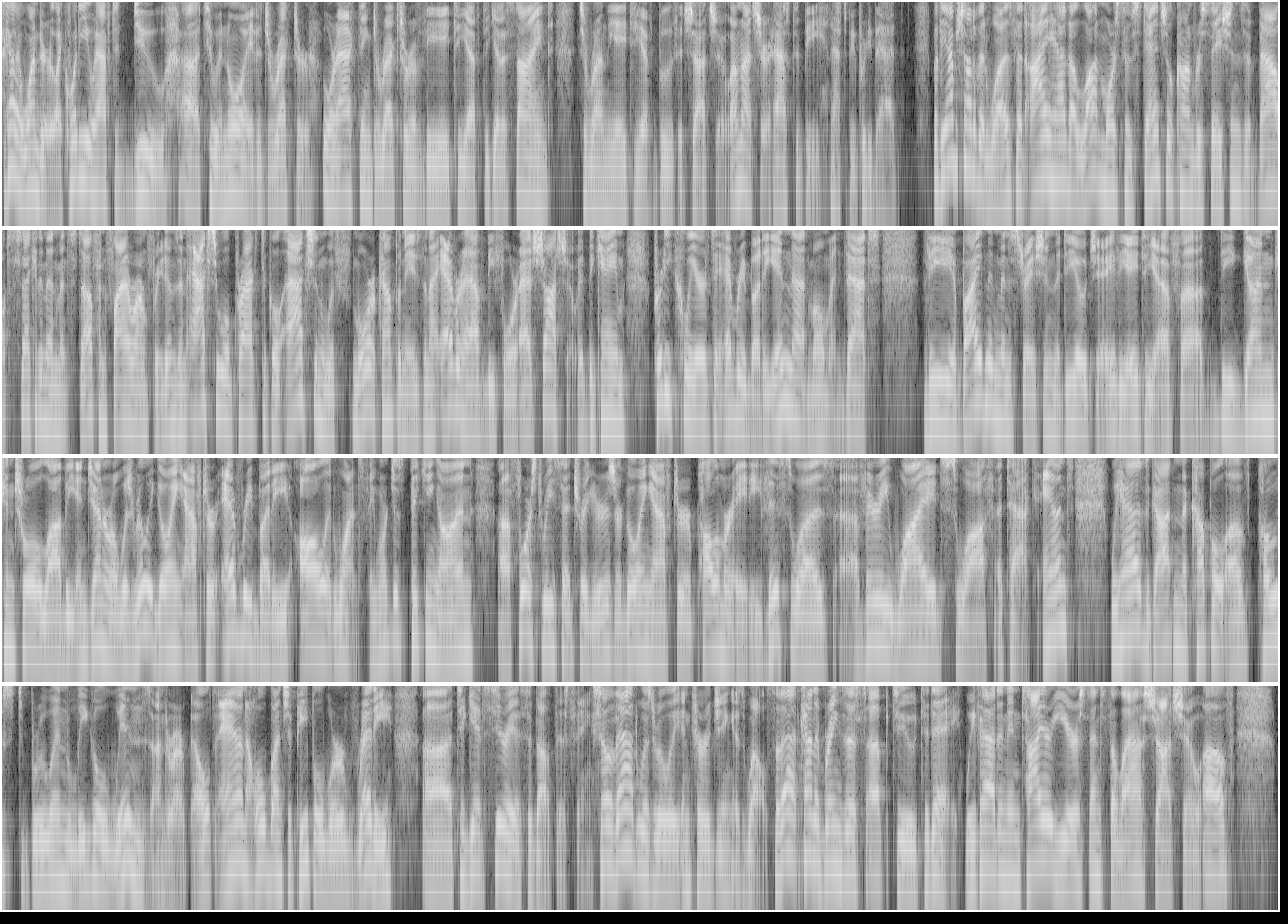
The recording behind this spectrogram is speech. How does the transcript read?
I gotta wonder, like, what do you have to do uh, to annoy the director or acting director of the ATF to get assigned to run the ATF booth at SHOT Show. I'm not sure. It has to be. It has to be pretty bad. But the upshot of it was that I had a lot more substantial conversations about Second Amendment stuff and firearm freedoms and actual practical action with more companies than I ever have before at SHOT Show. It became pretty clear to everybody in that moment that the Biden administration, the DOJ, the ATF, uh, the gun control lobby in general was really going after everybody all at once. They weren't just picking on uh, forced reset triggers or going after polymer 80. This was a very wide swath attack. And we had gotten a couple of post Bruen legal wins under our belt, and a whole bunch of people were ready uh, to get serious about this thing. So that was really encouraging as well well. So that kind of brings us up to today. We've had an entire year since the last SHOT Show of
